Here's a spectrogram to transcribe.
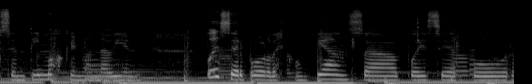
sentimos que no anda bien. Puede ser por desconfianza, puede ser por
